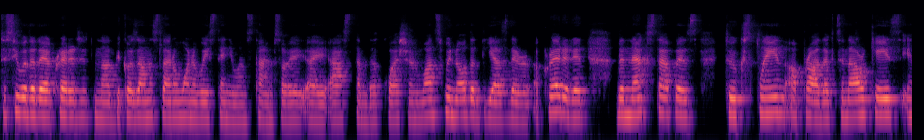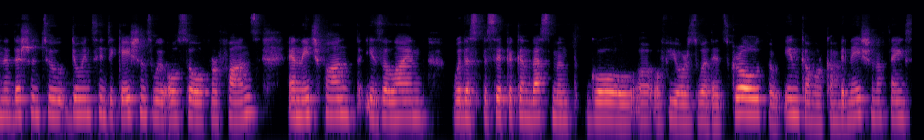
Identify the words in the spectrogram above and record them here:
to see whether they're accredited or not, because honestly, I don't want to waste anyone's time. So I, I asked them that question. Once we know that, yes, they're accredited, the next step is to explain our products. In our case, in addition to doing syndications, we also offer funds, and each fund is aligned with a specific investment goal uh, of yours, whether it's growth or income or combination of things.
